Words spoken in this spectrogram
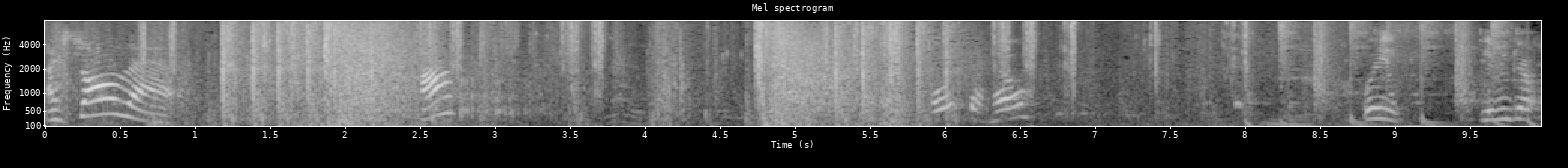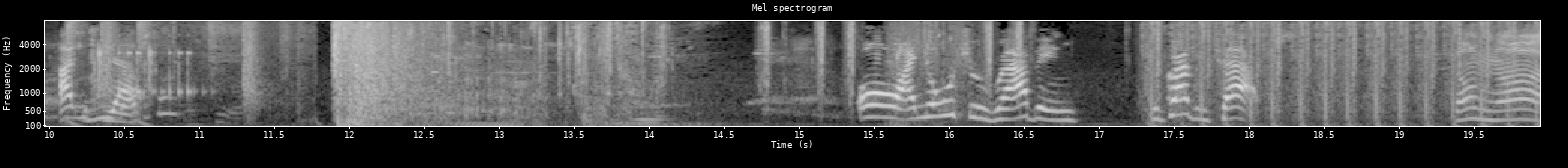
I saw that. Huh? What the hell? Wait, let me go. I, yeah. Oh, I know what you're grabbing. You're grabbing traps. No, I'm not.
